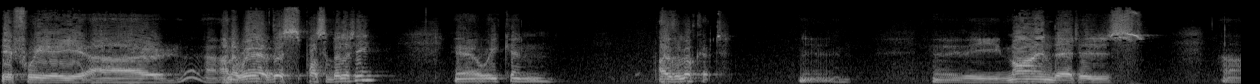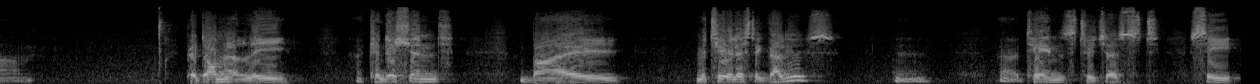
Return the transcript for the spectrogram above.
if we are unaware of this possibility, we can overlook it. Know, the mind that is um, predominantly conditioned by materialistic values uh, uh, tends to just see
